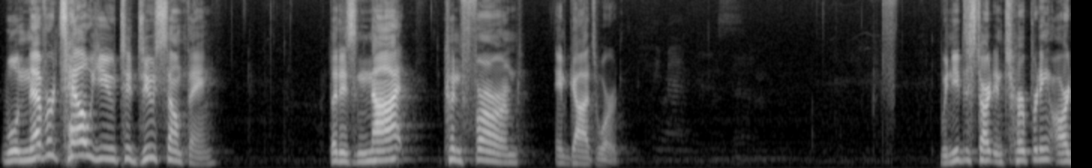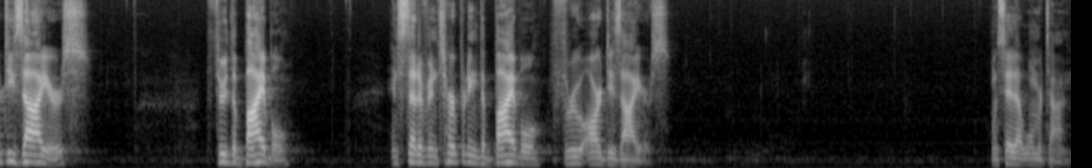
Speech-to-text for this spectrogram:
will never tell you to do something that is not confirmed in God's word. We need to start interpreting our desires through the Bible instead of interpreting the Bible through our desires. I'm going to say that one more time.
